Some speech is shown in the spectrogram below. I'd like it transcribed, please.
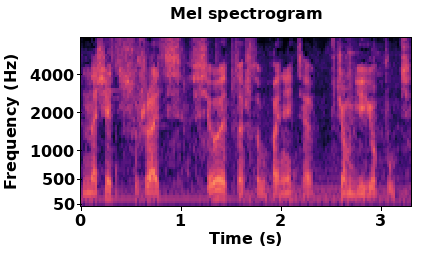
начать сужать все это, чтобы понять, а в чем ее путь.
